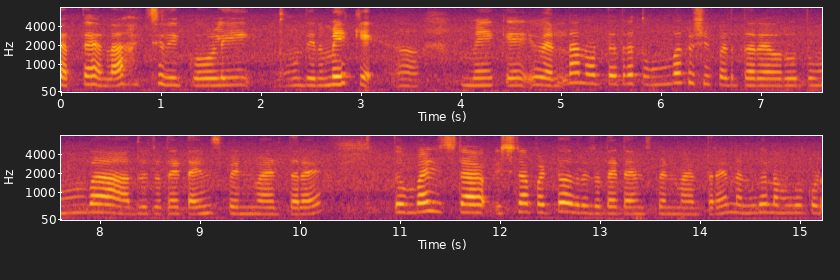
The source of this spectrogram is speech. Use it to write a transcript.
ಕತ್ತೆ ಅಲ್ಲ ಆ್ಯಕ್ಚುಲಿ ಕೋಳಿ, ಒಂದೇನು ಮೇಕೆ ಮೇಕೆ ಇವೆಲ್ಲ ನೋಡ್ತಾ ಇದ್ರೆ ತುಂಬ ಖುಷಿ ಪಡ್ತಾರೆ ಅವರು. ತುಂಬ ಅದ್ರ ಜೊತೆ ಟೈಮ್ ಸ್ಪೆಂಡ್ ಮಾಡ್ತಾರೆ. ತುಂಬ ಇಷ್ಟ, ಇಷ್ಟಪಟ್ಟು ಅದ್ರ ಜೊತೆ ಟೈಮ್ ಸ್ಪೆಂಡ್ ಮಾಡ್ತಾರೆ. ನನಗೂ ನಮಗೂ ಕೂಡ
